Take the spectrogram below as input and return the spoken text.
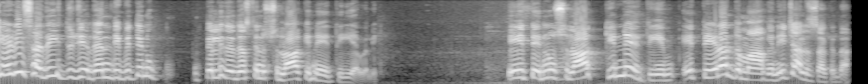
ਕਿਹੜੀ ਸਦੀ ਤੁਝੇ ਰਹਿੰਦੀ ਵੀ ਤੈਨੂੰ ਪਹਿਲੇ ਤੇ ਦੱਸ ਤੈਨੂੰ ਸਲਾਹ ਕਿਨੇ ਦਿੱਤੀ ਹੈ ਵਾਲੀ? ਇਹ ਤੈਨੂੰ ਸਲਾਹ ਕਿਨੇ ਦਿੱਤੀ? ਹੈ ਇਹ ਤੇਰਾ ਦਿਮਾਗ ਨਹੀਂ ਚੱਲ ਸਕਦਾ।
